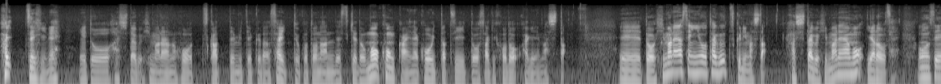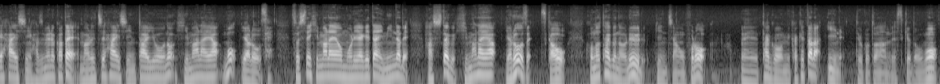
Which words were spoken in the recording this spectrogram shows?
はい、ぜひね、えっ、ー、と、ハッシュタグヒマラヤの方を使ってみてくださいということなんですけども、今回ね、こういったツイートを先ほど上げました。えっ、ー、と、ヒマラヤ専用タグ作りました。ハッシュタグヒマラヤもやろうぜ。音声配信始める方へ、マルチ配信対応のヒマラヤもやろうぜ。そしてヒマラヤを盛り上げたいみんなで、ハッシュタグヒマラヤやろうぜ。使おう。このタグのルール、銀ちゃんをフォロー、えー、タグを見かけたらいいね。ということなんですけども、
